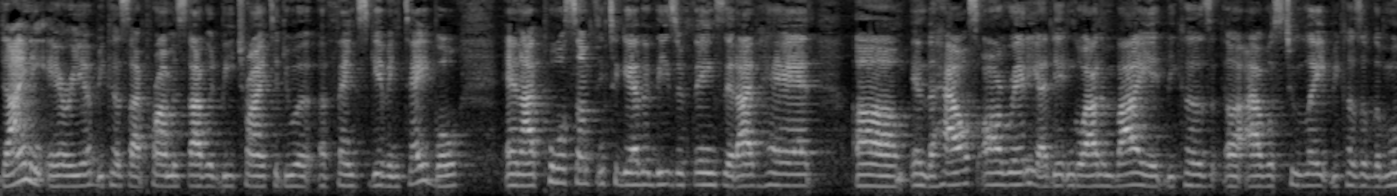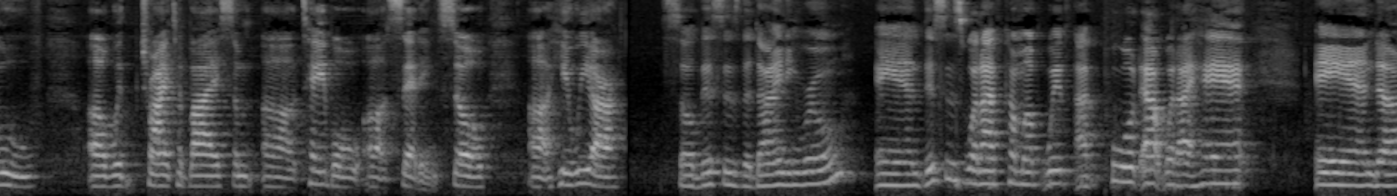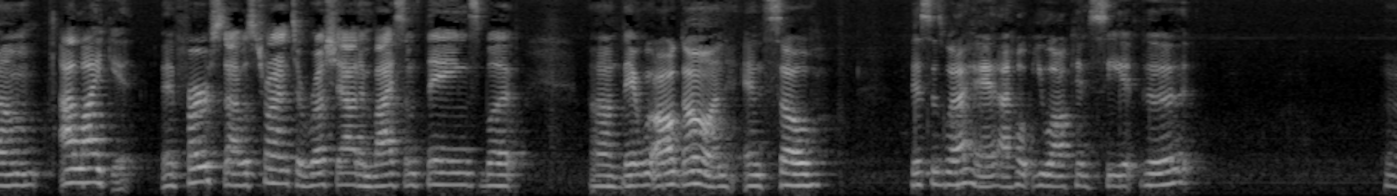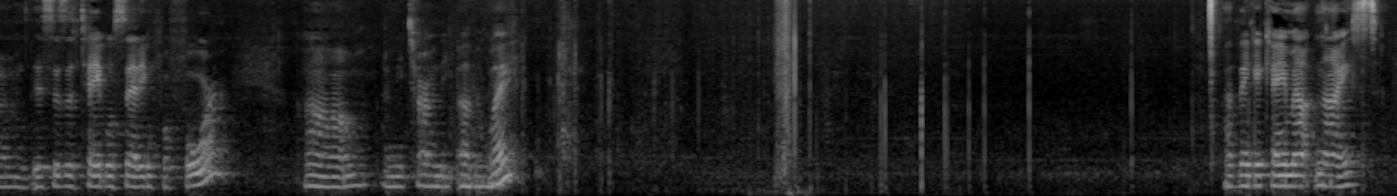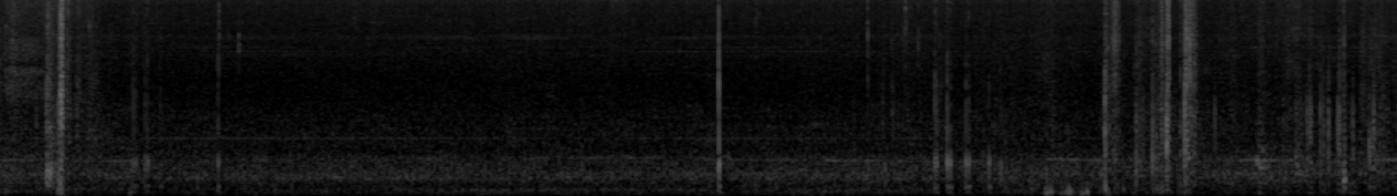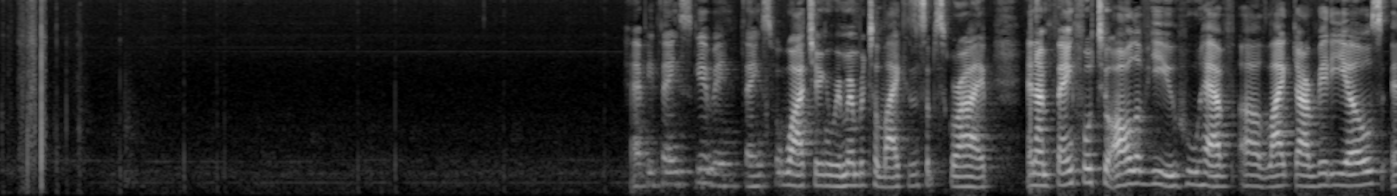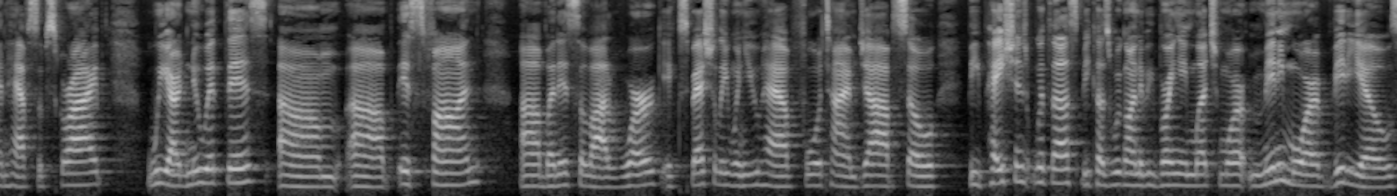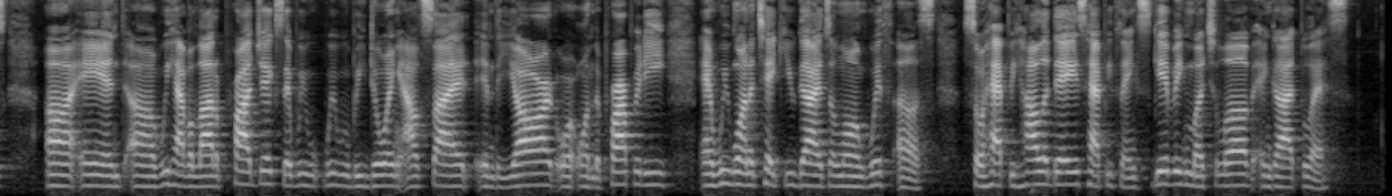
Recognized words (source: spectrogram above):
dining area because I promised I would be trying to do a, a Thanksgiving table and I pulled something together. These are things that I've had um, in the house already. I didn't go out and buy it because uh, I was too late because of the move uh, with trying to buy some uh, table uh, settings. So uh, here we are. So this is the dining room and this is what I've come up with. I pulled out what I had and um, I like it. At first I was trying to rush out and buy some things, but uh, they were all gone. And so this is what I had. I hope you all can see it good. Um, this is a table setting for four. Um, let me turn the other way. I think it came out nice. Happy Thanksgiving. Thanks for watching. Remember to like and subscribe. And I'm thankful to all of you who have uh, liked our videos and have subscribed. We are new at this. Um, uh, it's fun. Uh, but it's a lot of work, especially when you have full-time jobs. So be patient with us because we're going to be bringing much more, many more videos uh, and uh, we have a lot of projects that we, we will be doing outside in the yard or on the property. And we want to take you guys along with us. So happy holidays, happy Thanksgiving, much love, and God bless.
